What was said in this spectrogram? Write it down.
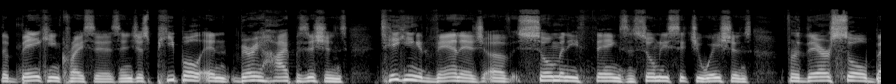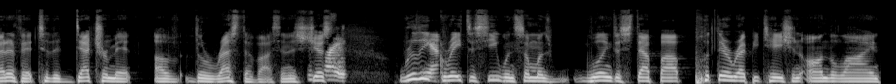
the banking crisis and just people in very high positions taking advantage of so many things and so many situations for their sole benefit to the detriment of the rest of us. And it's just. Right really yeah. great to see when someone's willing to step up, put their reputation on the line,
